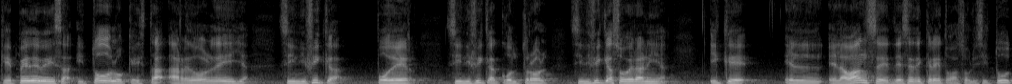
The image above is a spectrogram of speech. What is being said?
que PDVSA y todo lo que está alrededor de ella significa poder, significa control, significa soberanía y que el, avance de ese decreto a solicitud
